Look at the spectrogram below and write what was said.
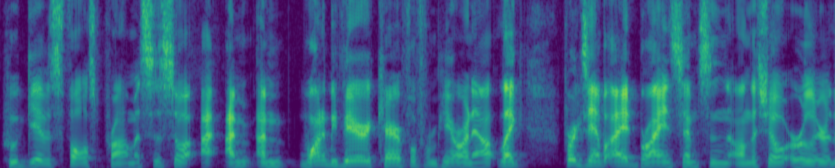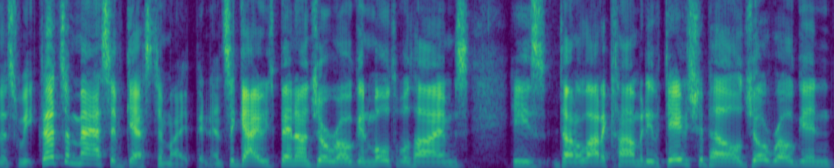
who gives false promises. So I, I'm, I'm want to be very careful from here on out. Like for example, I had Brian Simpson on the show earlier this week. That's a massive guest in my opinion. It's a guy who's been on Joe Rogan multiple times. He's done a lot of comedy with Dave Chappelle, Joe Rogan,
